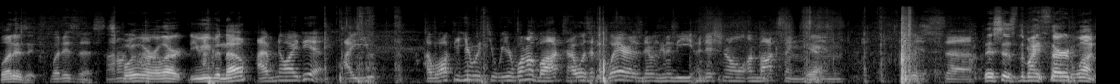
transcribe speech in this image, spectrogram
What is it? What is this? I don't Spoiler know. alert. Do you even know? I have no idea. I you, I walked in here with your, your one box. I wasn't aware that there was going to be additional unboxing Yeah. in this uh, This is the, my third one.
